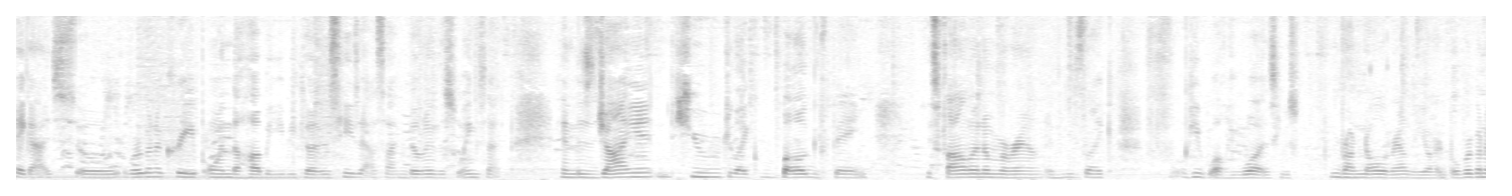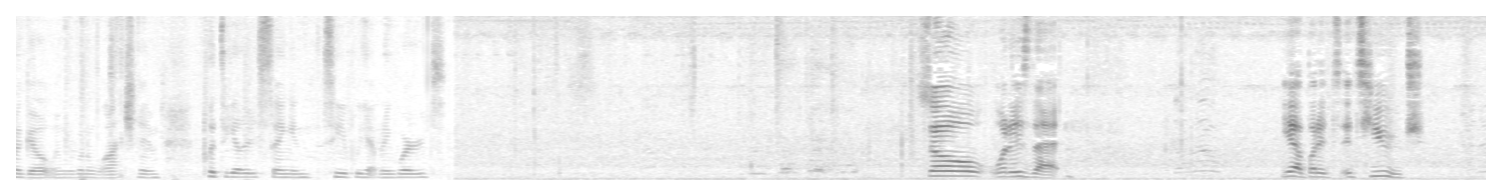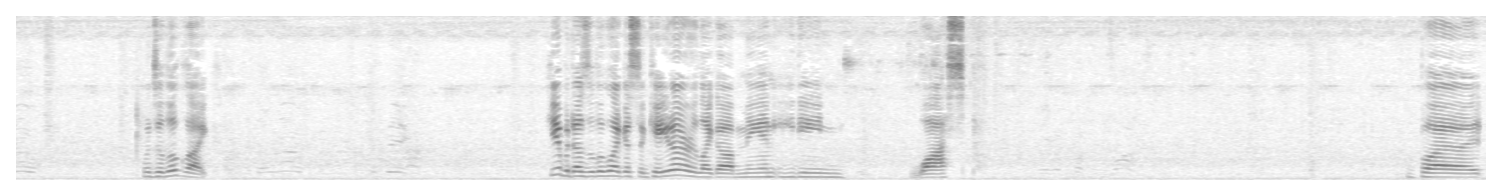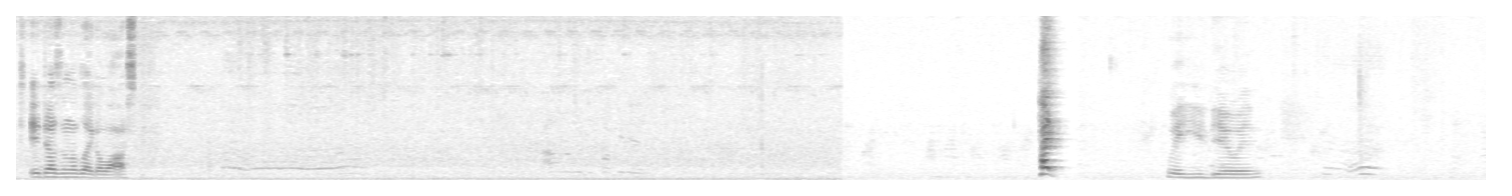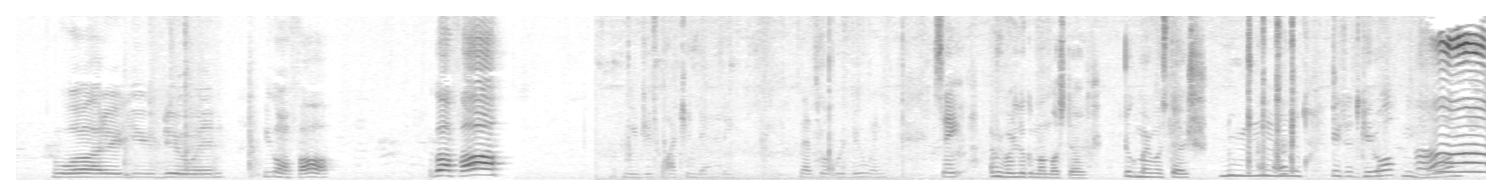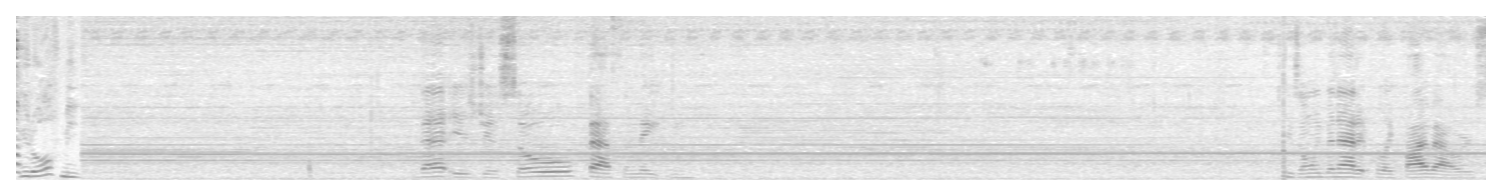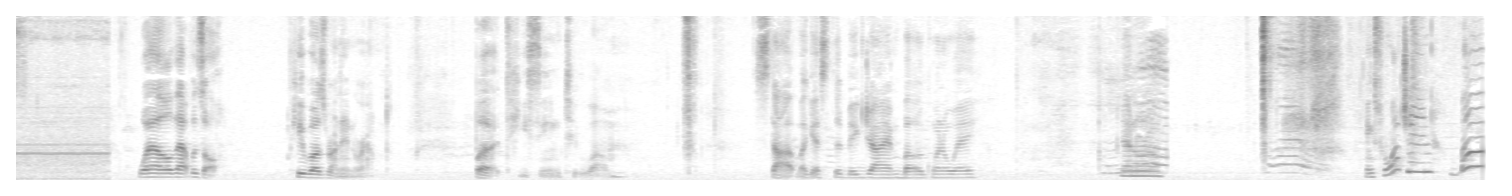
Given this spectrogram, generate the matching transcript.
Hey guys, so we're gonna creep on the hubby because he's outside building the swing set, and this giant, huge like bug thing is following him around, and he's like, he well he was he was running all around the yard, but we're gonna go and we're gonna watch him put together this thing and see if we have any words. So what is that? I don't know. Yeah, but it's it's huge. What's it look like? Yeah, but does it look like a cicada or like a man-eating wasp? But it doesn't look like a wasp. Hey! What are you doing? What are you doing? You gonna fall. We're gonna fall. We're just watching daddy. That's what we're doing. Say, everybody look at my mustache. Look at my mustache. He says, get off me, mom. Get off me. That is just so fascinating. He's only been at it for like five hours. Well, that was all. He was running around. But he seemed to um stop. I guess the big giant bug went away. I don't know. Thanks for watching. Bye!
